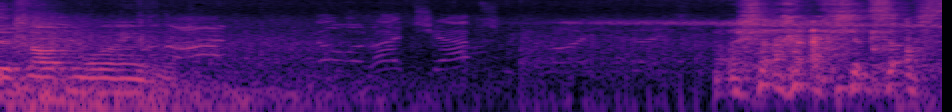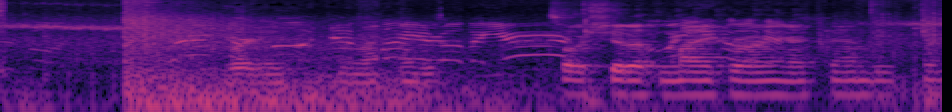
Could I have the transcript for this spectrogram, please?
is not moving. so shit at the mic running, I can't do it.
